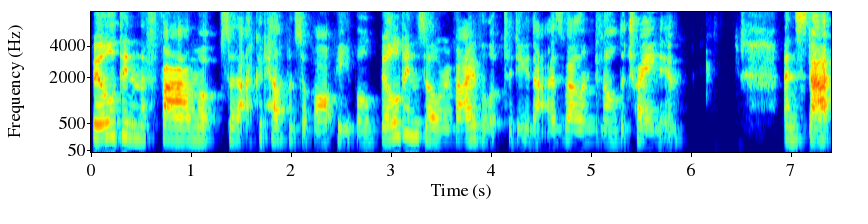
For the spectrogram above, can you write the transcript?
building the farm up so that I could help and support people, building Soul Revival up to do that as well, and all the training and start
